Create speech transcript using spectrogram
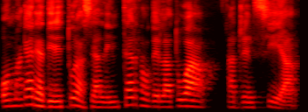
o magari addirittura se all'interno della tua agenzia,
